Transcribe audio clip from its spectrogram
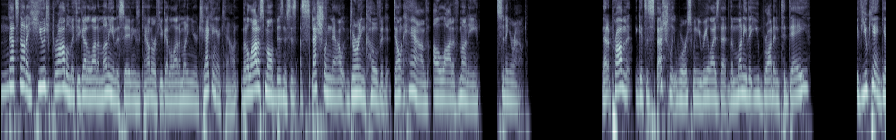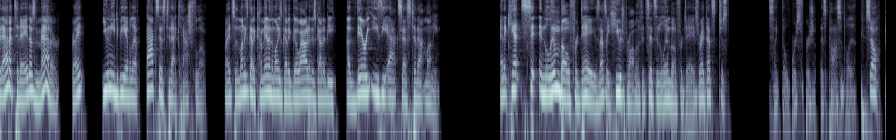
That's not a huge problem if you got a lot of money in the savings account or if you got a lot of money in your checking account. But a lot of small businesses, especially now during COVID, don't have a lot of money sitting around. That problem gets especially worse when you realize that the money that you brought in today, if you can't get at it today, it doesn't matter, right? you need to be able to have access to that cash flow, right? So the money's got to come in and the money's got to go out, and there's got to be a very easy access to that money. And it can't sit in limbo for days. That's a huge problem if it sits in limbo for days, right? That's just, it's like the worst version of this possible. So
